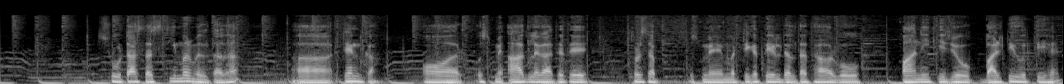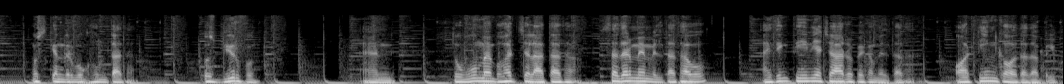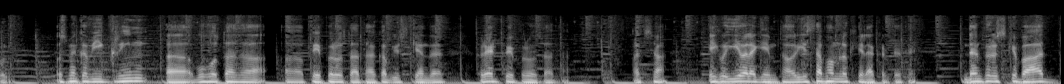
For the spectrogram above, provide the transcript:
छोटा सा स्टीमर मिलता था टेन का। और उसमें आग लगाते थे, थोड़ा सा उसमें मट्टी का तेल डलता था और वो पानी की जो बाल्टी होती है, उसके अंदर वो घूमता था। उस ब्यूटिफुल एंड तो वो मैं बहुत चलाता था। सदर में मिलता था वो। आई थिंक तीन या चार रुपए का मिलता था। और टीन का होता था बिल्कुल। उसमें कभी ग्रीन वो होता था पेपर होता था, कभी उसके अंदर रेड पेपर होता था। अच्छा एक ये वाला गेम था और ये सब हम लोग खेला करते थे। देन फिर उसके बाद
